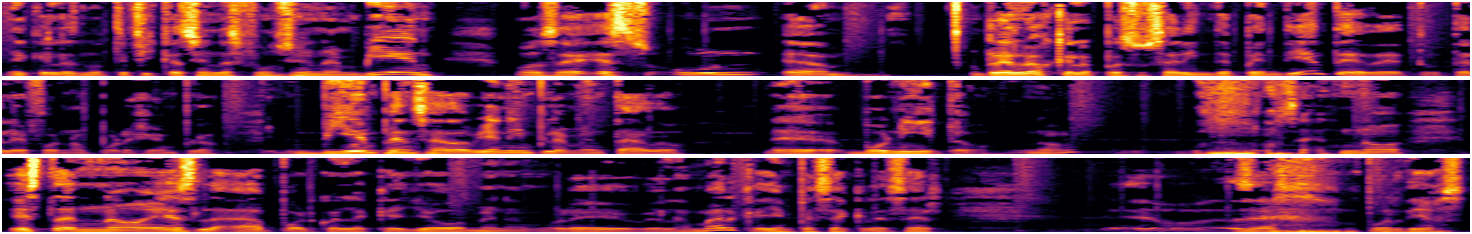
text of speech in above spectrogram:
de que las notificaciones funcionan bien. O sea, es un em, reloj que lo puedes usar independiente de tu teléfono, por ejemplo. Bien pensado, bien implementado, eh, bonito, ¿no? o sea, no, esta no es la Apple con la que yo me enamoré de la marca y empecé a crecer. Por Dios.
